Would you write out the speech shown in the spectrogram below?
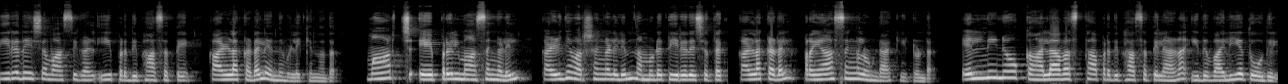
തീരദേശവാസികൾ ഈ പ്രതിഭാസത്തെ കള്ളക്കടൽ എന്ന് വിളിക്കുന്നത്. മാർച്ച് ഏപ്രിൽ മാസങ്ങളിൽ കഴിഞ്ഞ വർഷങ്ങളിലും നമ്മുടെ തീരദേശത്ത് കള്ളക്കടൽ പ്രയാസങ്ങൾ ഉണ്ടാക്കിയിട്ടുണ്ട്. എൽനിനോ കാലാവസ്ഥാ പ്രതിഭാസത്തിലാണ് ഇത് വലിയ തോതിൽ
